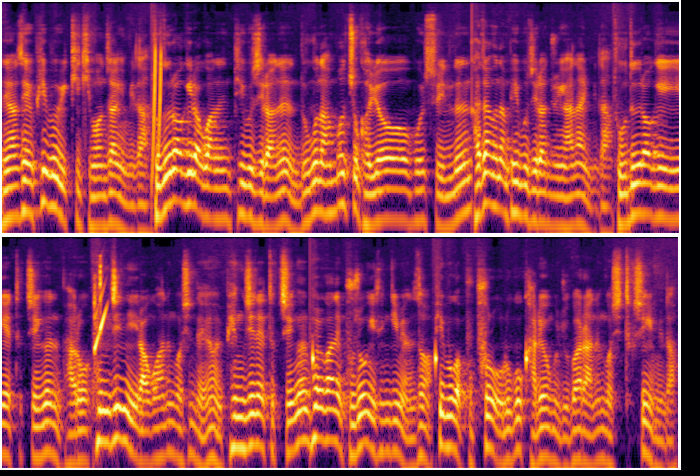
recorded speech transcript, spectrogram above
안녕하세요. 피부위키 김원장입니다. 두드러기라고 하는 피부 질환은 누구나 한 번쯤 걸려볼 수 있는 가장 흔한 피부 질환 중에 하나입니다. 두드러기의 특징은 바로 팽진이라고 하는 것인데요. 팽진의 특징은 혈관에 부종이 생기면서 피부가 부풀어 오르고 가려움을 유발하는 것이 특징입니다.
